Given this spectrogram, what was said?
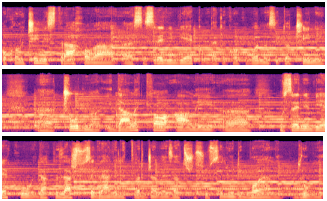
po količini strahova sa srednjim vijekom. Dakle, koliko god nam se to čini čudno i daleko, ali u srednjem vijeku, dakle, zašto su se gradile tvrđave? Zato što su se ljudi bojali drugih,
